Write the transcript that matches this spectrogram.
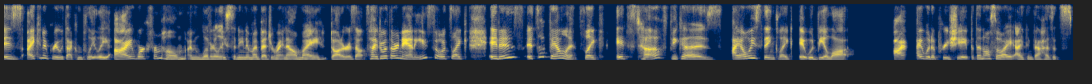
is, I can agree with that completely. I work from home. I'm literally sitting in my bedroom right now. My daughter is outside with our nanny. So it's like, it is, it's a balance. Like, it's tough because I always think like it would be a lot I, I would appreciate, but then also I, I think that has its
